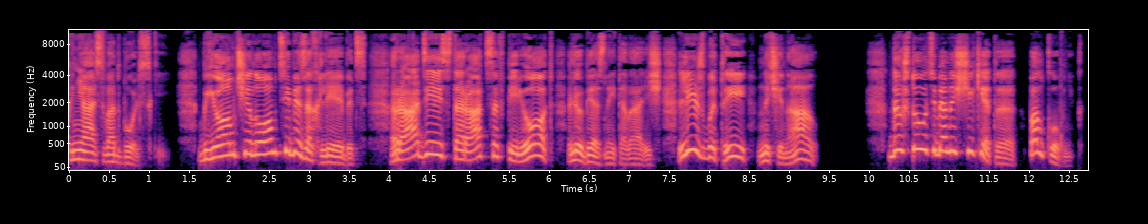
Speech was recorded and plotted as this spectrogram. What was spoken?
Князь Ватбольский, бьем челом тебе за хлебец, ради стараться вперед, любезный товарищ, лишь бы ты начинал. Да что у тебя на щеке-то, полковник?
